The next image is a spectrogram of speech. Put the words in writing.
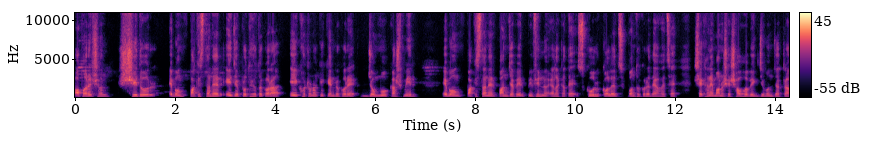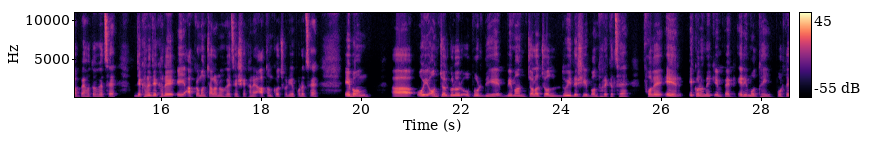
অপারেশন সিঁদুর এবং পাকিস্তানের এই যে প্রতিহত করা, এই ঘটনাকে কেন্দ্র করে জম্মু কাশ্মীর এবং পাকিস্তানের পাঞ্জাবের বিভিন্ন এলাকাতে স্কুল, কলেজ বন্ধ করে দেওয়া হয়েছে। সেখানে মানুষের স্বাভাবিক জীবনযাত্রা ব্যাহত হয়েছে। যেখানে যেখানে এই আক্রমণ চালানো হয়েছে, সেখানে আতঙ্ক ছড়িয়ে পড়েছে এবং ওই অঞ্চলগুলোর উপর দিয়ে বিমান চলাচল দুই দেশই বন্ধ রেখেছে। ফলে এর ইকোনমিক ইম্প্যাক্ট এরই মধ্যেই পড়তে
